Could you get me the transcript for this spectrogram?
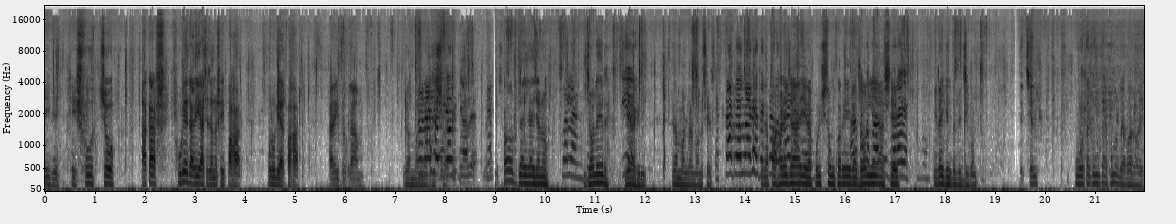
এই যে সেই সুউচ্চ আকাশ ফুড়ে দাঁড়িয়ে আছে যেন সেই পাহাড় পুরুলিয়ার পাহাড়। আর এই তো গ্রাম। গ্রাম বাংলার সব জায়গায় যেন জলের ঘেরাঘেরি গ্রাম বাংলার মানুষের। এরা পাহাড়ে যায় এরা পরিশ্রম করে এরা জল নিয়ে আসে। এটাই কিন্তু তাদের জীবন। দেখছেন কুয়োটা কিন্তু এখনও ব্যবহার হয়।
